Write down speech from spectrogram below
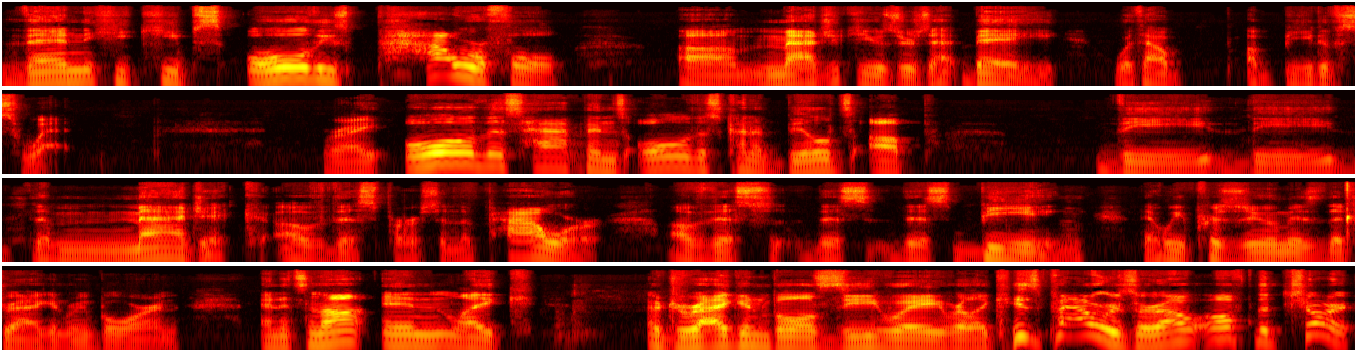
Then he keeps all these powerful um, magic users at bay without a bead of sweat right? All this happens all this kind of builds up the the the magic of this person the power of this this this being that we presume is the dragon reborn. And it's not in like a dragon ball z way where like his powers are out off the chart.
